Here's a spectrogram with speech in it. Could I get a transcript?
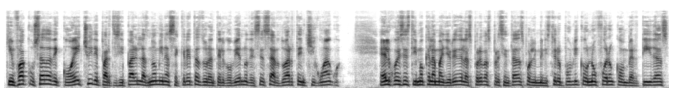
quien fue acusada de cohecho y de participar en las nóminas secretas durante el gobierno de César Duarte en Chihuahua. El juez estimó que la mayoría de las pruebas presentadas por el Ministerio Público no fueron convertidas,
